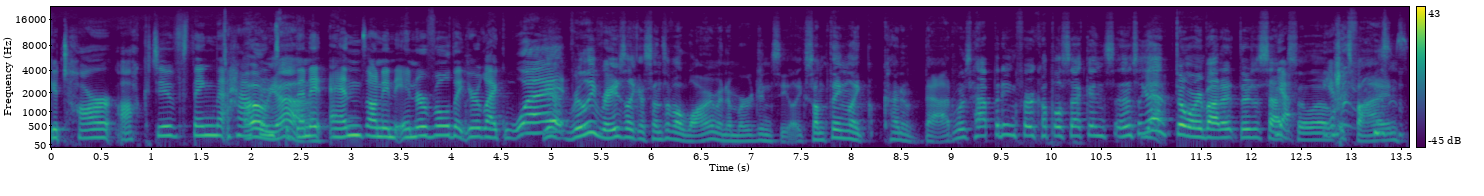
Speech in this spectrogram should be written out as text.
guitar octave thing that oh, happens, oh, yeah. but then it ends on an interval that you're like, what? Yeah, it really raised like a sense of alarm and emergency. Like something like kind of bad was happening for a couple seconds, and it's like, yeah, Yeah. don't worry about it. There's a sax Yeah, solo. It's fine.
